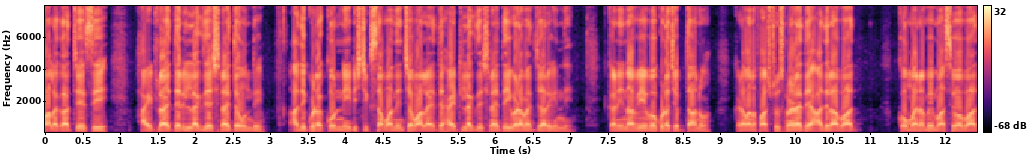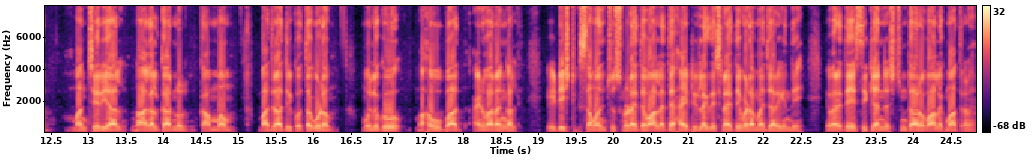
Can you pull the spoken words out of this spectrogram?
వాళ్ళకి వచ్చేసి హైట్లో అయితే రిలాక్సేషన్ అయితే ఉంది. అది కూడా కొన్ని డిస్టిక్స్ సంబంధించి వాళ్ళైతే హైట్ రిలాక్సేషన్ అయితే ఇవ్వడం అయితే జరిగింది. కానీ నా వేవో కూడా చెప్తాను. ఇక్కడ మనం ఫస్ట్ చూసుకున్నట్టయితే ఆదిలాబాద్ కోమరభీం ఆసిఫాబాద్ మంచిర్యాల్ నాగల్ కర్నూల్ ఖమ్మం భద్రాద్రి కొత్తగూడెం ములుగు మహబూబాద్ అండ్ వరంగల్. ఈ డిస్టిక్కి సంబంధించి చూసుకున్నట్టయితే వాళ్ళైతే హైట్ రిలాక్సేషన్ అయితే ఇవ్వడం అయితే జరిగింది. ఎవరైతే ఎస్సీ క్యాండిడేట్స్ ఉంటారో వాళ్ళకి మాత్రమే.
